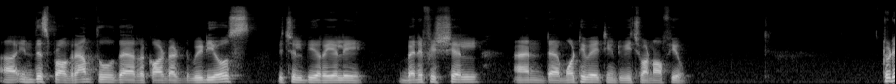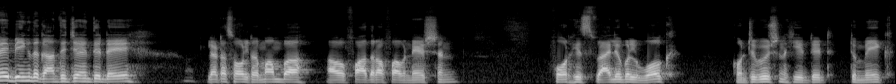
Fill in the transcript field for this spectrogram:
uh, in this program through their recorded videos, which will be really beneficial and uh, motivating to each one of you. Today being the Gandhi Jayanti day, let us all remember our father of our nation for his valuable work, contribution he did to make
